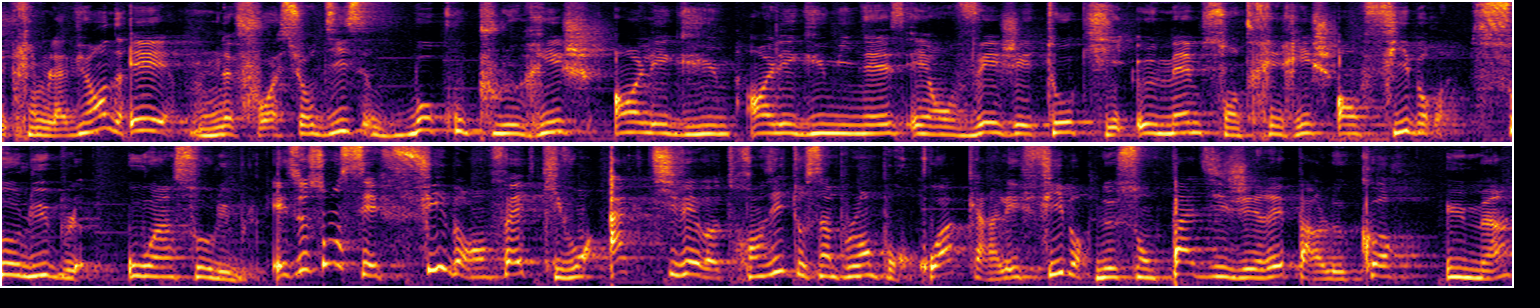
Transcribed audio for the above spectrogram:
supprime la viande, est 9 fois sur 10 beaucoup plus riche en légumes, en légumineuses et en végétaux qui eux-mêmes sont très riches en fibres solubles ou insolubles. Et ce sont ces fibres en fait qui vont activer votre transit tout simplement pourquoi? Car les fibres ne sont pas digérées par le corps humain.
